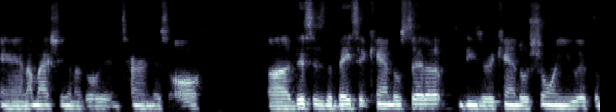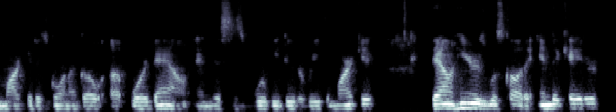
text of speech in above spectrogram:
and I'm actually going to go ahead and turn this off uh, this is the basic candle setup. These are the candles showing you if the market is going to go up or down. And this is what we do to read the market. Down here is what's called an indicator.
